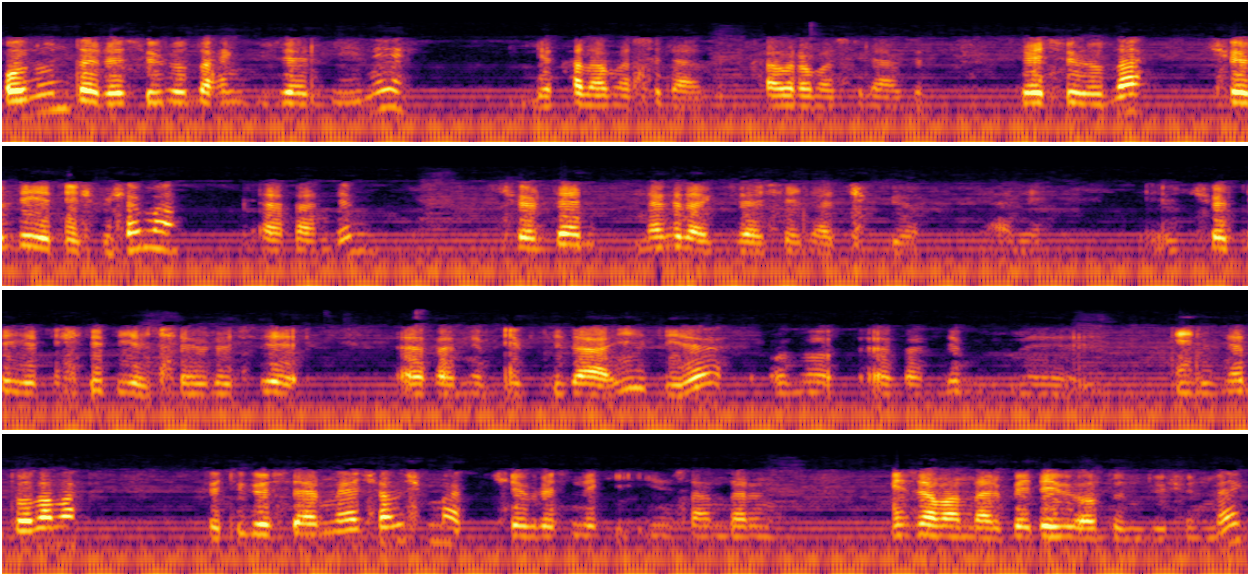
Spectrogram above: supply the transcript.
Onun da Resulullah'ın güzelliğini yakalaması lazım, kavraması lazım. Resulullah çölde yetişmiş ama efendim çölden ne kadar güzel şeyler çıkıyor. Yani e, çölde yetişti diye çevresi efendim iptidai diye onu efendim e, diline dolamak kötü göstermeye çalışmak, çevresindeki insanların bir zamanlar bedevi olduğunu düşünmek,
